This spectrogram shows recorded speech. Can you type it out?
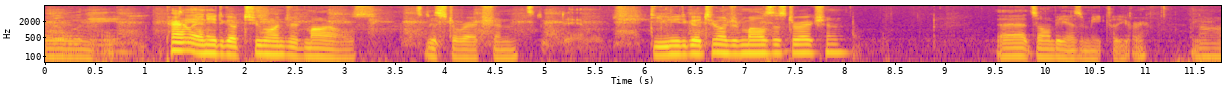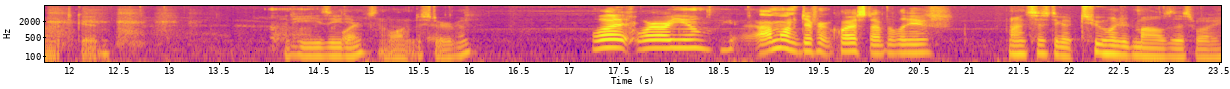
ability. Apparently I need to go 200 miles this direction. Let's do damage. Do you need to go 200 miles this direction? That zombie has a meat cleaver. Not good. And he's eating. I won't disturb him. What? Where are you? I'm on a different quest, I believe. Mine says to go 200 miles this way.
